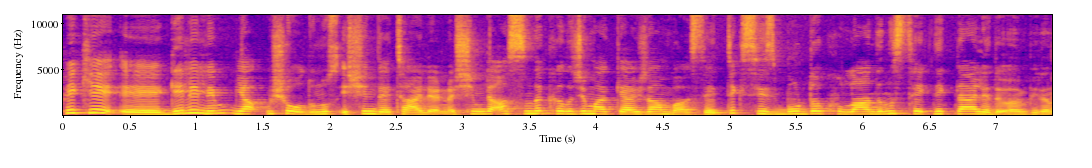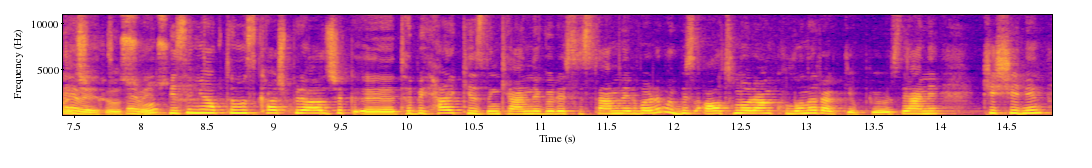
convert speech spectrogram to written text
Peki e, gelelim yapmış olduğunuz işin detaylarına. Şimdi aslında kalıcı makyajdan bahsettik. Siz burada kullandığınız tekniklerle de ön plana çıkıyorsunuz. Evet. Bizim yaptığımız kaş birazcık e, tabii herkesin kendine göre sistemleri var ama biz altın oran kullanarak yapıyoruz. Yani kişinin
